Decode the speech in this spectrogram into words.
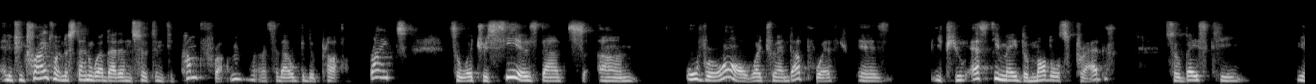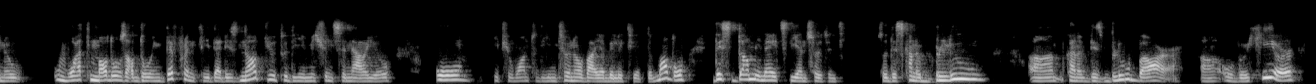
And if you try to understand where that uncertainty comes from, uh, so that would be the plot on the right. So what you see is that um, overall, what you end up with is if you estimate the model spread, so basically, you know, what models are doing differently that is not due to the emission scenario, or if you want to the internal viability of the model, this dominates the uncertainty. So this kind of blue, um, kind of this blue bar uh, over here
